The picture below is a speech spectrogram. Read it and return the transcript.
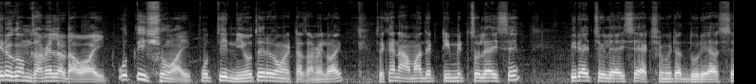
এরকম ঝামেলাটা হয় প্রতি সময় প্রতি নিয়ত এরকম একটা ঝামেলা হয়। তো এখানে আমাদের টিমমেট চলে আসে প্রায় চলে আসে একশো মিটার দূরে আছে।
